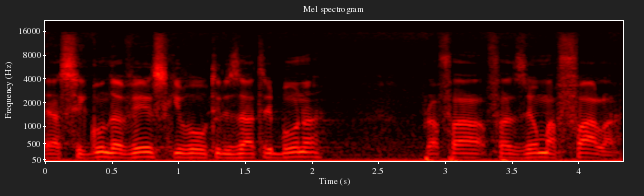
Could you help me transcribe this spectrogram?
é a segunda vez que vou utilizar a tribuna para fa fazer uma fala.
